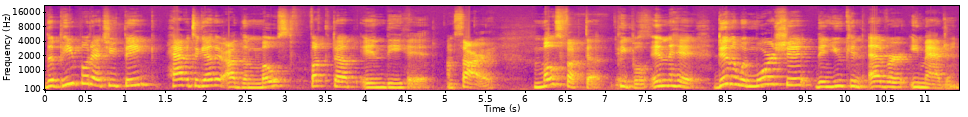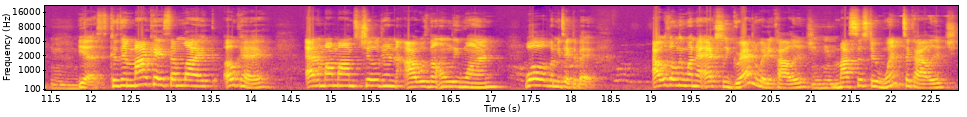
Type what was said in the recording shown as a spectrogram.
The people that you think have it together are the most fucked up in the head. I'm sorry. Most fucked up people in the head dealing with more shit than you can ever imagine. Mm-hmm. Yes, because in my case, I'm like, okay, out of my mom's children, I was the only one. Well, let me take it back. I was the only one that actually graduated college. Mm-hmm. My sister went to college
